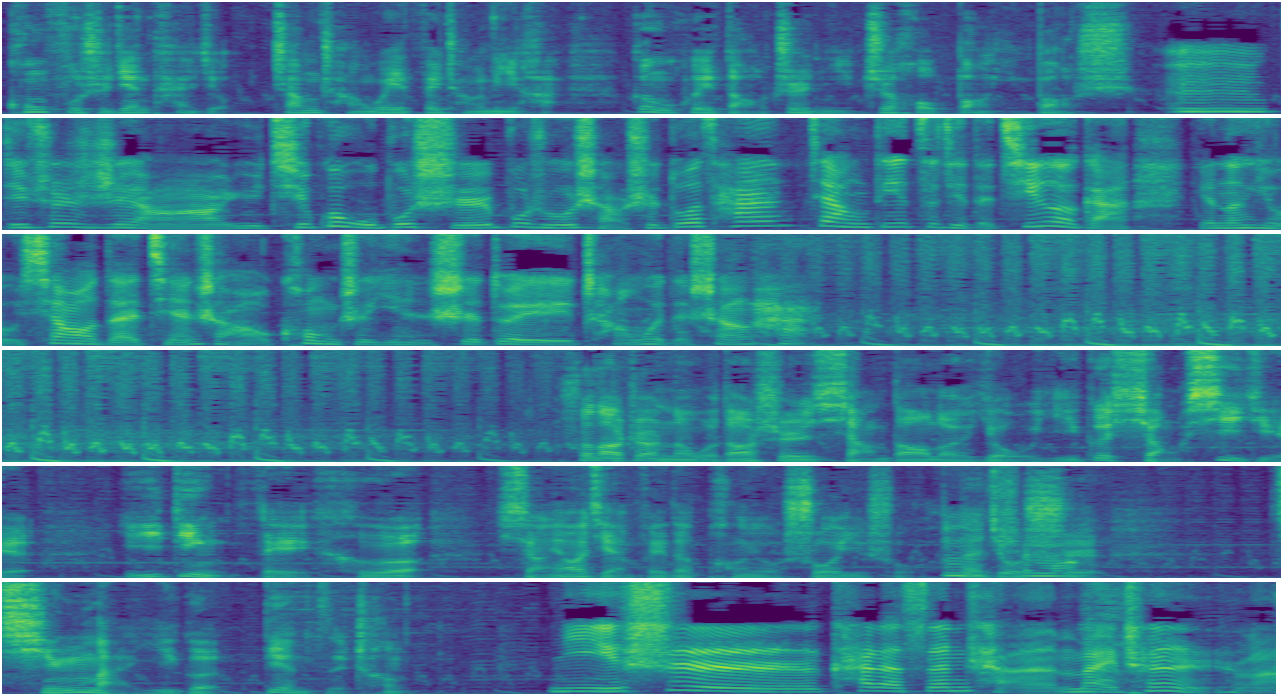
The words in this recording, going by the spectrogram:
空腹时间太久，伤肠胃非常厉害，更会导致你之后暴饮暴食。嗯，的确是这样啊。与其过午不食，不如少食多餐，降低自己的饥饿感，也能有效的减少控制饮食对肠胃的伤害。说到这儿呢，我倒是想到了有一个小细节，一定得和想要减肥的朋友说一说，嗯那就是请买一个电子秤。你是开了三产卖秤是吧？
